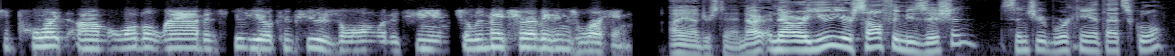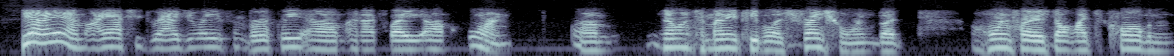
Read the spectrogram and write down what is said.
support um, all the lab and studio computers along with a team. So we make sure everything's working. I understand. Now, now, are you yourself a musician since you're working at that school? Yeah, I am. I actually graduated from Berklee, um, and I play um, horn, um, known to many people as French horn, but horn players don't like to call them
